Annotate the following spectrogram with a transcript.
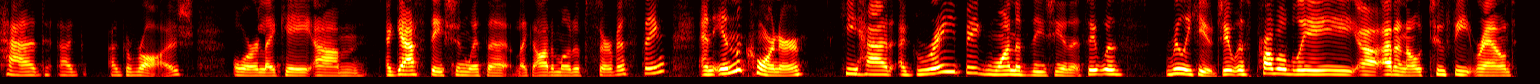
had a, a garage or like a, um, a gas station with a like automotive service thing. And in the corner, he had a great big one of these units. It was really huge. It was probably, uh, I don't know, two feet round,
